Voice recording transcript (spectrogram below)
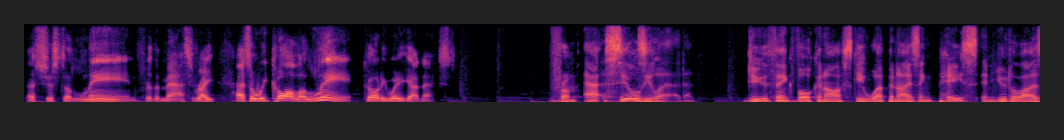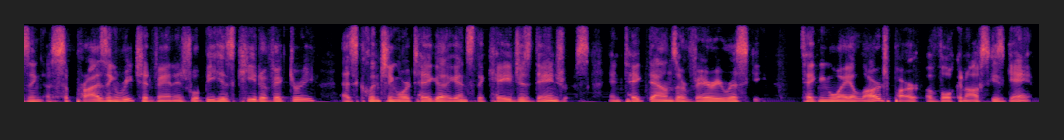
that's just a lean for the mass, right? That's what we call a lean. Cody, what do you got next? From at Sealsy Lad. Do you think Volkanovski weaponizing pace and utilizing a surprising reach advantage will be his key to victory, as clinching Ortega against the cage is dangerous and takedowns are very risky, taking away a large part of Volkanovski's game?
